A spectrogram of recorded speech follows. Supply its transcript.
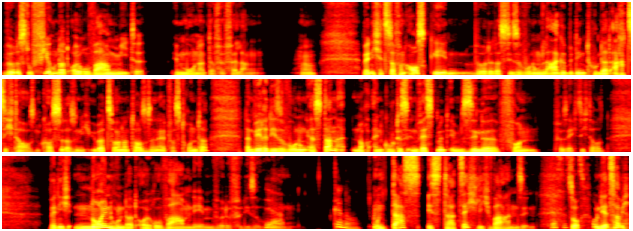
würdest du 400 Euro Warmmiete im Monat dafür verlangen. Ja. Wenn ich jetzt davon ausgehen würde, dass diese Wohnung lagebedingt 180.000 kostet, also nicht über 200.000, sondern etwas drunter, dann wäre diese Wohnung erst dann noch ein gutes Investment im Sinne von für 60.000, wenn ich 900 Euro warm nehmen würde für diese Wohnung. Ja, genau. Und das ist tatsächlich Wahnsinn. Das ist so, Problem, und jetzt habe ich,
